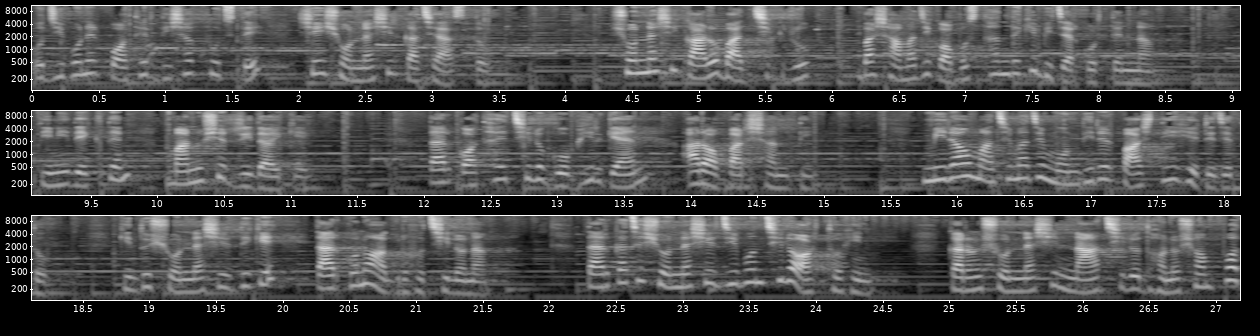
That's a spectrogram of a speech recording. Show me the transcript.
ও জীবনের পথের দিশা খুঁজতে সেই সন্ন্যাসীর কাছে আসত। সন্ন্যাসী কারও বাহ্যিক রূপ বা সামাজিক অবস্থান দেখে বিচার করতেন না। তিনি দেখতেন মানুষের হৃদয়কে। তার কথায় ছিল গভীর জ্ঞান আর অপার শান্তি। মীরাও মাঝে মাঝে মন্দিরের পাশ দিয়ে হেঁটে যেত। কিন্তু সন্ন্যাসীর দিকে তার কোনো আগ্রহ ছিল না। তার কাছে সন্ন্যাসীর জীবন ছিল অর্থহীন। কারণ সন্ন্যাসীর না ছিল ধনসম্পদ,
